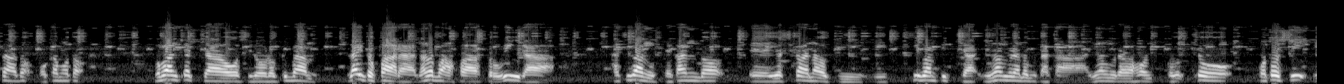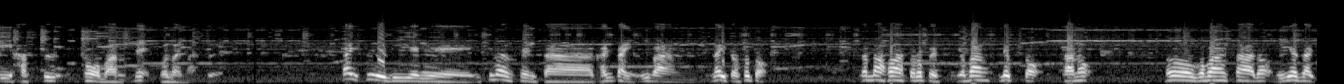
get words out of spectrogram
サード、岡本、5番キャッチャー、大城、6番ライト、ファーラー、7番ファースト、ウィーラー、8番セカンド、えー、吉川直樹、9番ピッチャー、今村信孝。今村は本今日、今年初登板でございます。対する DNA、1番センター、梶谷、2番ライト、外。3番ファースト、ロペス。4番レフト、佐野。5番サード、宮崎。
